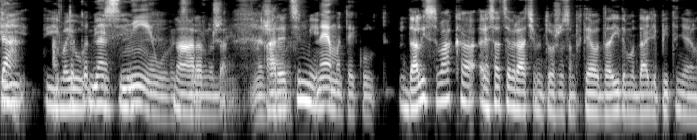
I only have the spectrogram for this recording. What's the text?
Da, i ti imaju to kod nas misiju. nije uvek Naravno, slučaj. A Nažalost. reci mi- Nemamo taj kult. Da li svaka, e sad se vraćam na to što sam hteo da idemo dalje pitanja, jel,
